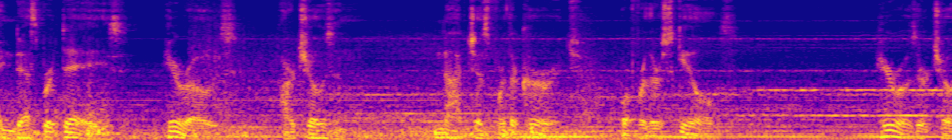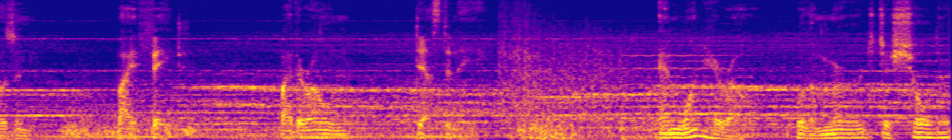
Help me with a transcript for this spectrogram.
In desperate days, heroes are chosen. Not just for their courage or for their skills. Heroes are chosen by fate, by their own destiny. And one hero will emerge to shoulder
